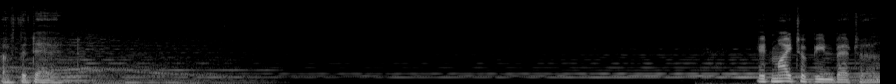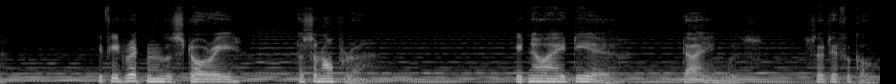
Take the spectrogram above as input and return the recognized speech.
of the dead. It might have been better if he'd written the story as an opera. He'd no idea dying was so difficult.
